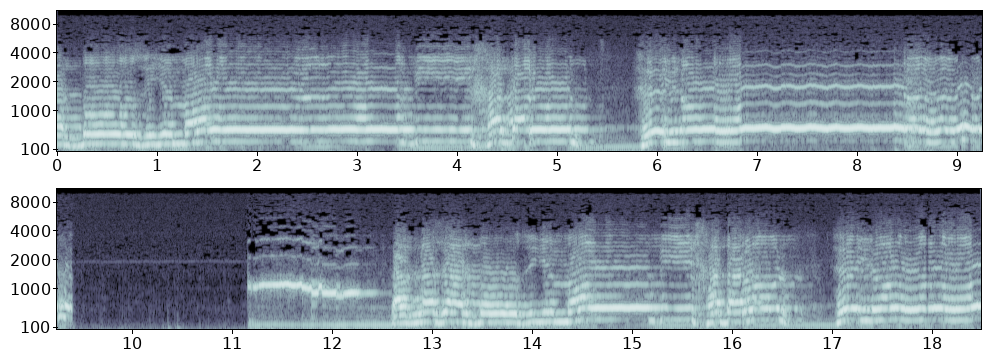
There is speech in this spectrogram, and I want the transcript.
نظر بازی ما بی خبران حیران. در نظر بازی ما بی خبران حیران.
